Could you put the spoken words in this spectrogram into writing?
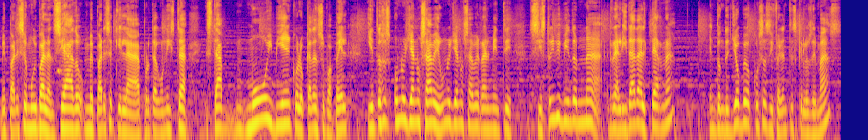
me parece muy balanceado, me parece que la protagonista está muy bien colocada en su papel y entonces uno ya no sabe, uno ya no sabe realmente si estoy viviendo en una realidad alterna en donde yo veo cosas diferentes que los demás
